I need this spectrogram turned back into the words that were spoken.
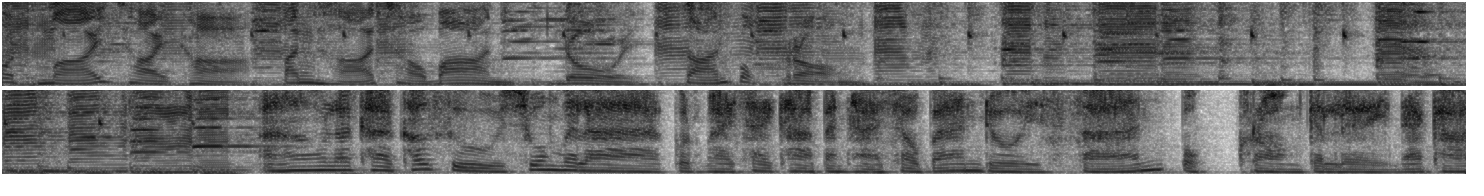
กฎหมายชายคาปัญหาชาวบ้าน โดยสารปกครอง เอาละค่ะเข้าสู่ช่วงเวลากฎหมายชายคาปัญหาชาวบ้านโดยสารปกครองกันเลยนะคะ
